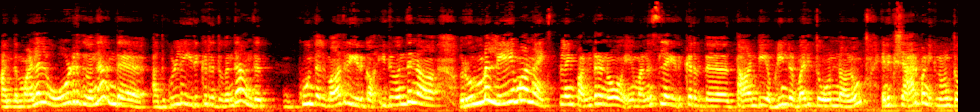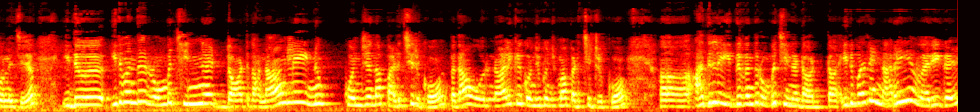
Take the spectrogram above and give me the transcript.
அந்த மணல் ஓடுறது வந்து அந்த அதுக்குள்ள இருக்கிறது வந்து அந்த கூந்தல் மாதிரி இருக்கும். இது வந்து நான் ரொம்ப லேமா நான் எக்ஸ்பிளைன் பண்றேனோ என் மனசுல இருக்கிறத தாண்டி அப்படின்ற மாதிரி தோணினாலும் எனக்கு ஷேர் பண்ணிக்கணும்னு தோணுச்சு. இது இது வந்து ரொம்ப சின்ன டாட் தான். நாங்களே இன்னும் கொஞ்சம் தான் படிச்சிருக்கோம். இப்பதான் ஒரு நாளைக்கு கொஞ்சம் கொஞ்சமா படிச்சிட்டு இருக்கோம். அதுல இது வந்து ரொம்ப சின்ன டாட் தான். இது மாதிரி நிறைய வரிகள்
